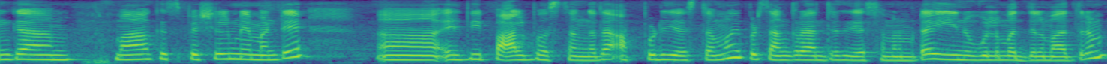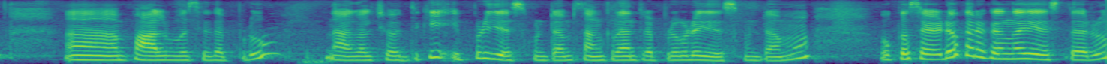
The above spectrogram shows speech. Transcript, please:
ఇంకా మాకు స్పెషల్ మేమంటే ఇది పాలు పోస్తాం కదా అప్పుడు చేస్తాము. ఇప్పుడు సంక్రాంతికి చేస్తామన్నమాట. ఈ నువ్వుల మధ్యలో మాత్రం పాలు పోసేటప్పుడు నాగల చవితికి ఇప్పుడు చేసుకుంటాం. సంక్రాంతి అప్పుడు కూడా చేసుకుంటాము. ఒక సైడ్ ఒక రకంగా చేస్తారు.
